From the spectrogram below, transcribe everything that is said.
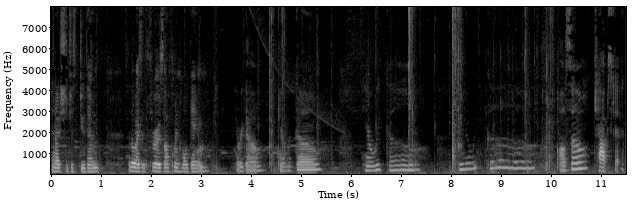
and I should just do them. Otherwise it throws off my whole game. Here we go. Here we go. Here we go. Here we go. Also, chapstick.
